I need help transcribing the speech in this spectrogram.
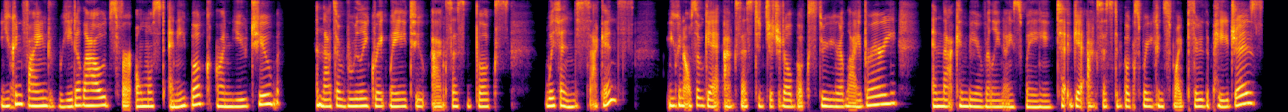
You can find read alouds for almost any book on YouTube. And that's a really great way to access books within seconds. You can also get access to digital books through your library. And that can be a really nice way to get access to books where you can swipe through the pages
